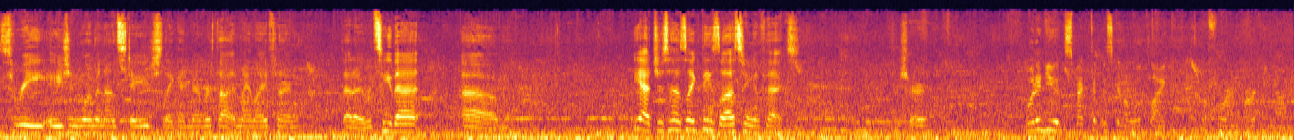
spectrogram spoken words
three Asian women on stage like I never thought in my lifetime that I would see that. Um, yeah it just has like these lasting effects for sure What did you expect it was going to look like before embarking on it?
